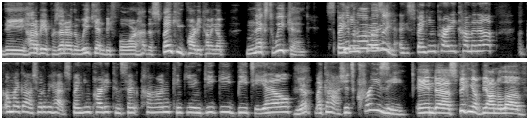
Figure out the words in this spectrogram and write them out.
the How to Be a Presenter the weekend before, the spanking party coming up next weekend. spanking Keep it all party, busy. a spanking party coming up. Oh my gosh, what do we have? Spanking party, consent con, kinky and geeky, BTL. Yep. My gosh, it's crazy. And uh, speaking of Beyond the Love,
